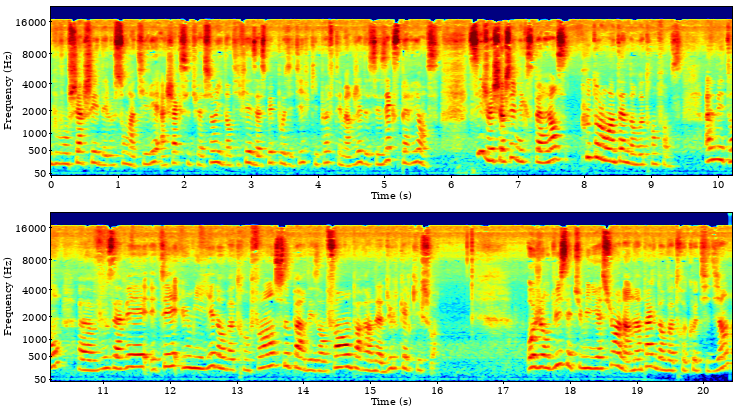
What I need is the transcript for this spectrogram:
Nous pouvons chercher des leçons à tirer à chaque situation et identifier les aspects positifs qui peuvent émerger de ces expériences. Si je vais chercher une expérience plutôt lointaine dans votre enfance, admettons, euh, vous avez été humilié dans votre enfance par des enfants, par un adulte, quel qu'il soit. Aujourd'hui, cette humiliation a un impact dans votre quotidien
